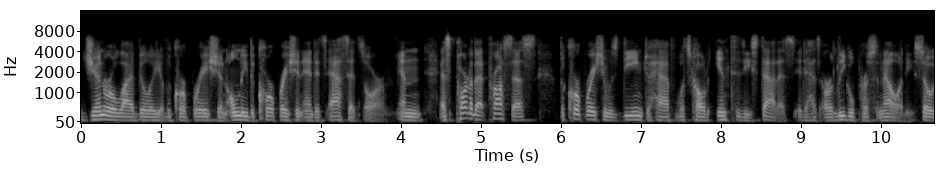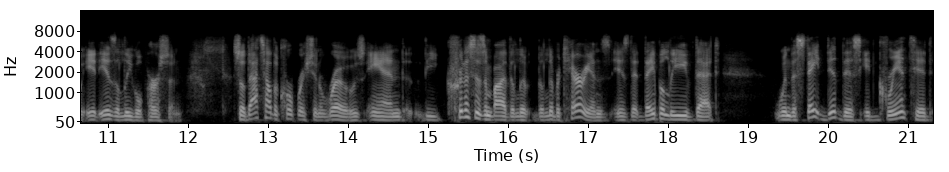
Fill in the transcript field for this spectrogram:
general liability of the corporation. Only the corporation and its assets are. And as part of that process, the corporation was deemed to have what's called entity status. It has our legal personality. So it is a legal person. So that's how the corporation arose. And the criticism by the, the libertarians is that they believe that when the state did this, it granted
